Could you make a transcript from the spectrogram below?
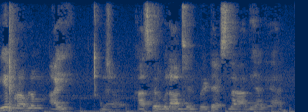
ये प्रॉब्लम आई। खासकर गुलाब जल पे टैक्स लगा दिया गया है।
